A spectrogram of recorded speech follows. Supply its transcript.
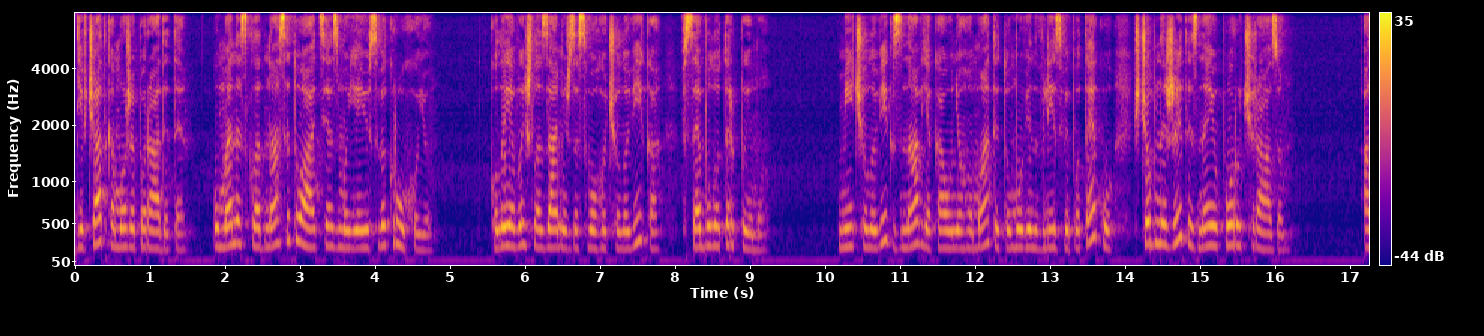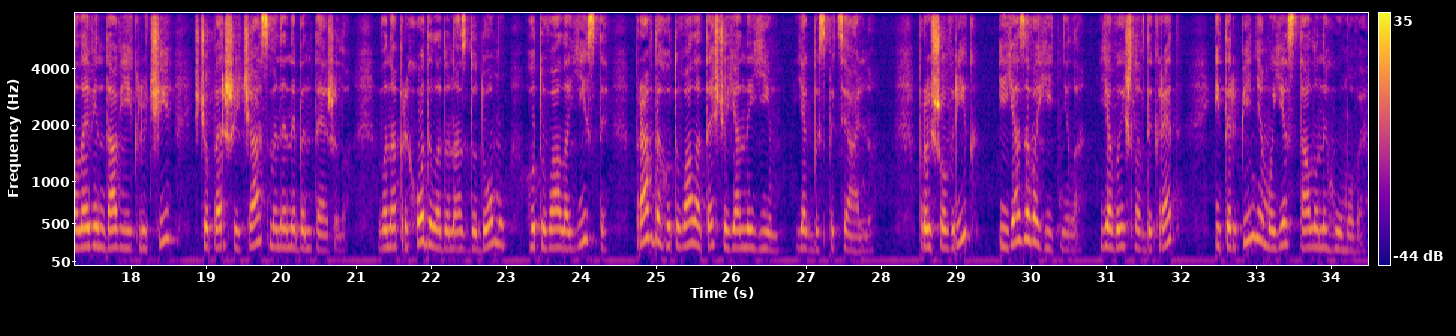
Дівчатка може порадити. У мене складна ситуація з моєю свекрухою. Коли я вийшла заміж за свого чоловіка, все було терпимо. Мій чоловік знав, яка у нього мати, тому він вліз в іпотеку, щоб не жити з нею поруч разом. Але він дав їй ключі, що перший час мене не бентежило. Вона приходила до нас додому, готувала їсти, правда, готувала те, що я не їм, якби спеціально. Пройшов рік, і я завагітніла. Я вийшла в декрет, і терпіння моє стало негумове.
